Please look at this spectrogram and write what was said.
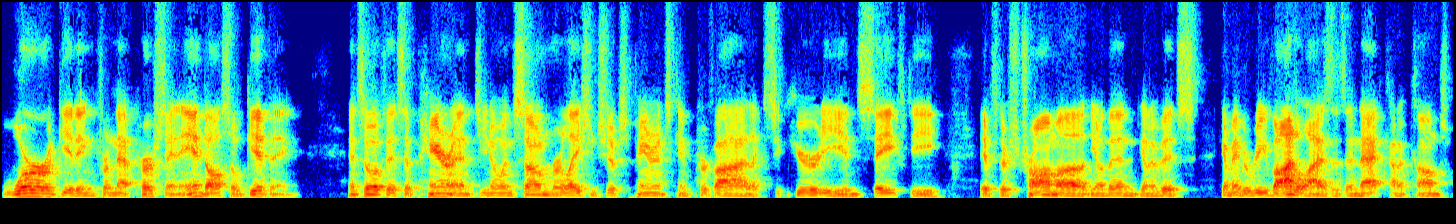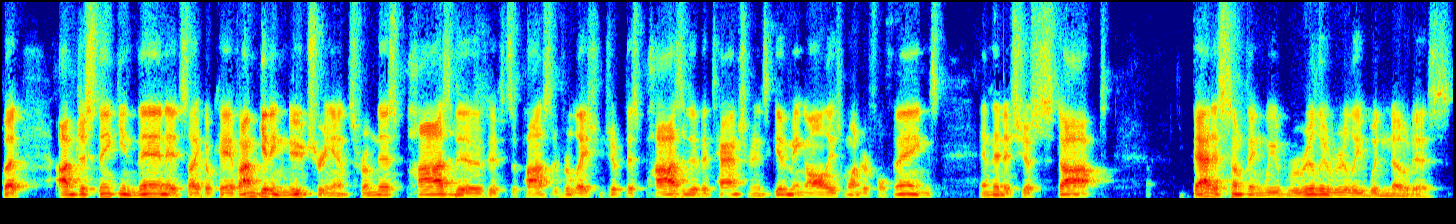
were getting from that person and also giving. And so if it's a parent, you know, in some relationships, parents can provide like security and safety. If there's trauma, you know, then kind of it's you know, maybe revitalizes and that kind of comes. But I'm just thinking then it's like, okay, if I'm getting nutrients from this positive, if it's a positive relationship, this positive attachment, is giving me all these wonderful things and then it's just stopped that is something we really really would notice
